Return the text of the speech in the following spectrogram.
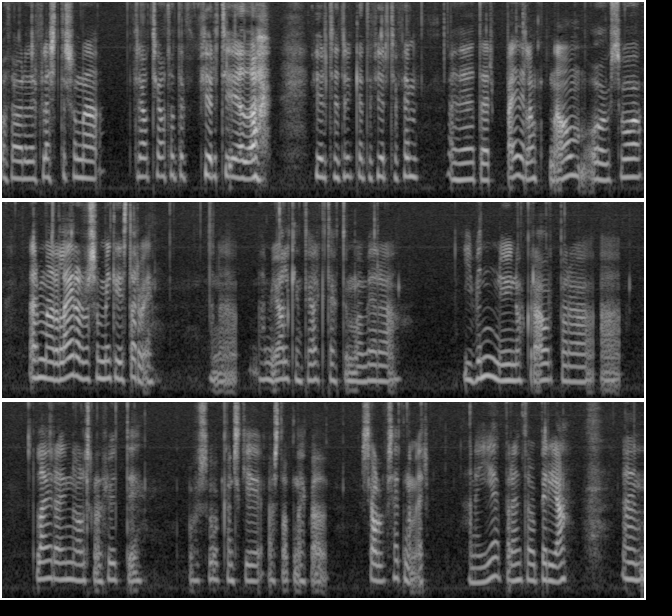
og þá eru þeir flestir svona 38-40 eða 43-45 þetta er bæði langt nám og svo er maður að læra rosa mikið í starfi þannig að það er mjög algengt í arkitektum að vera í vinnu í nokkur ár bara að læra inn á alls konar hluti og svo kannski að stopna eitthvað sjálf setna mér. Þannig að ég er bara ennþá að byrja en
